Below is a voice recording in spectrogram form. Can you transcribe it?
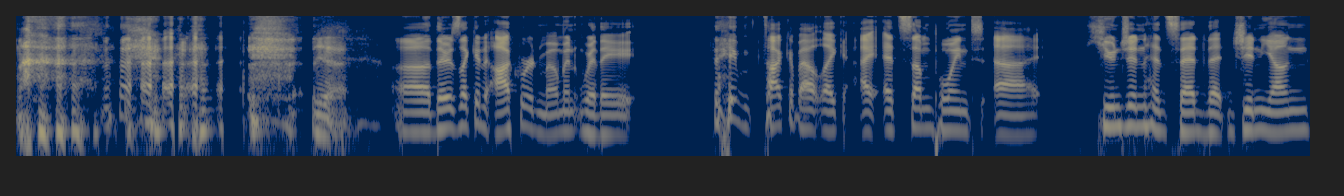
yeah. Uh, there's like an awkward moment where they they talk about like I at some point uh Hyunjin had said that Jin Young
